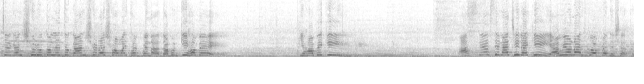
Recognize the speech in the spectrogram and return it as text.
নাচের গান শুরু করলে তো গান শোনার সময় থাকবে না। তখন কি হবে? কি হবে কি? আস্তে আস্তে নাচি নাকি? আমিও নাচবো আপনাদের সাথে।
